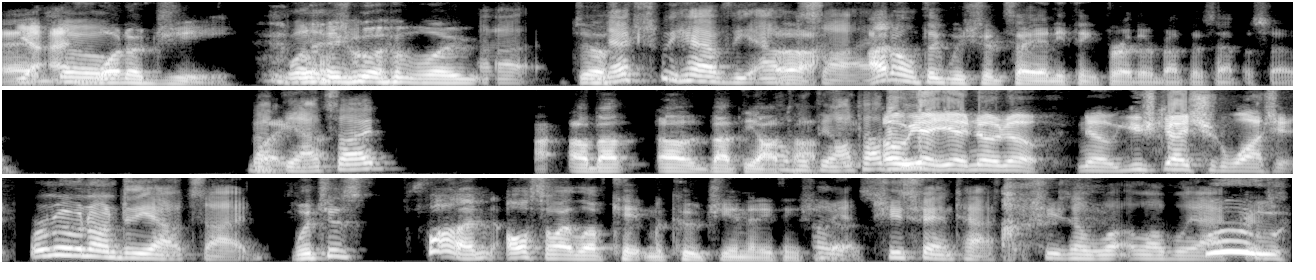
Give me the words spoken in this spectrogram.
And Yeah, so- what a G. What a Like, G. like, Uh, just- next, we have the ugh, outside. I don't think we should say anything further about this episode. about like, the outside. Uh, About uh, about the Oh, autopsy, about the autopsy. Oh yeah, yeah. No, no, no. You guys should watch it. We're moving on to the outside. which is fun. Also, I love Kate Micucci and anything she Oh yeah, does. she's fantastic. She's a lo- lovely actress. Woo.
